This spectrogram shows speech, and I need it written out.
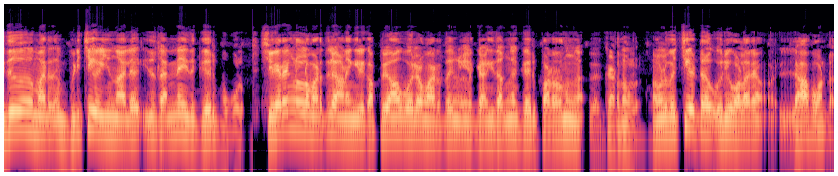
ഇത് മര പിടിച്ചു കഴിഞ്ഞാൽ ഇത് തന്നെ ഇത് കയറി പോകുള്ളൂ. ശിഖരങ്ങളുള്ള മരത്തിലാണെങ്കിൽ കപ്പിമാവ് പോലുള്ള മരത്തിലൊക്കെ ഇതങ്ങ് കയറി പടർന്ന് കിടന്നുള്ളൂ നമ്മൾ വെച്ചിട്ട് ഒരു വളരെ ലാഭമുണ്ട്.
